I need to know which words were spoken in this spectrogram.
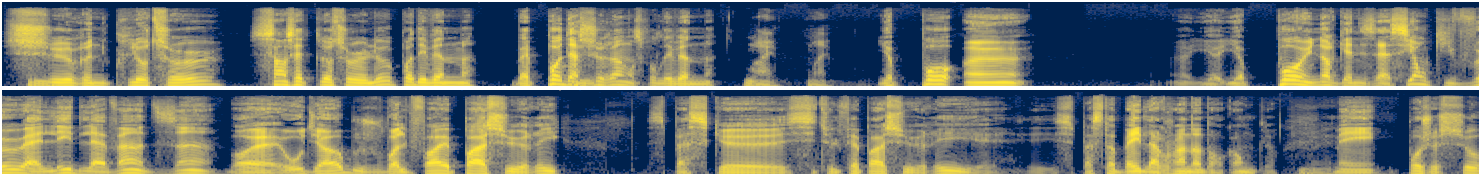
sur une clôture. Sans cette clôture-là, pas d'événement. Ben, pas d'assurance pour l'événement. Oui, oui. Il n'y a pas un. Il y a- il y a, pas une organisation qui veut aller de l'avant en disant Ouais, au diable, je vais le faire pas assuré. C'est parce que si tu le fais pas assuré, euh, c'est parce que tu as bien de l'argent dans ton compte. là. Mais pas juste ça.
